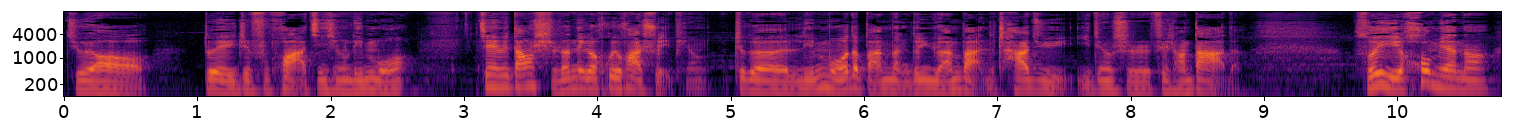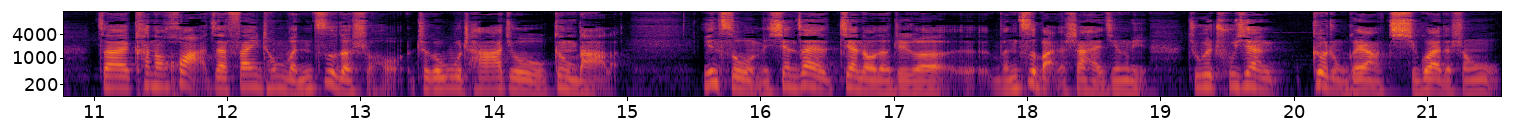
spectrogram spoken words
就要对这幅画进行临摹。鉴于当时的那个绘画水平，这个临摹的版本跟原版的差距一定是非常大的，所以后面呢，在看到画再翻译成文字的时候，这个误差就更大了。因此，我们现在见到的这个文字版的《山海经》里，就会出现各种各样奇怪的生物。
